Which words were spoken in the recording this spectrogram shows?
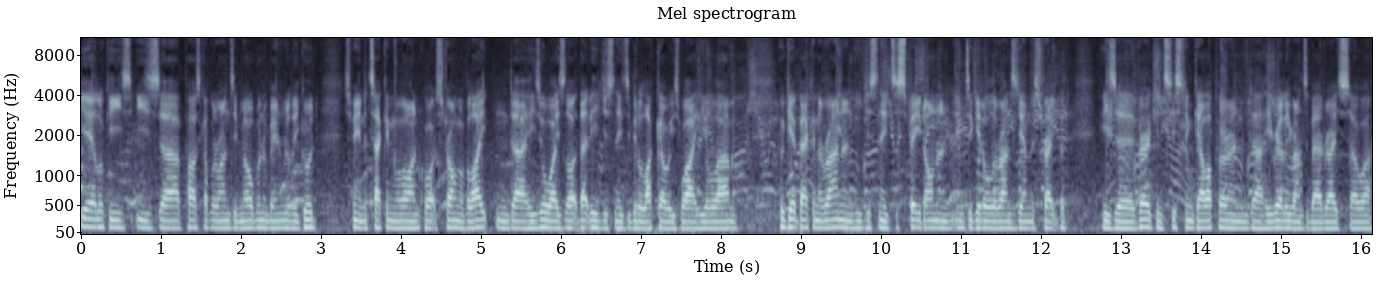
Yeah, look, his, his uh, past couple of runs in Melbourne have been really good. He's been attacking the line quite strong of late, and uh, he's always like that. He just needs a bit of luck go his way. He'll um, he'll get back in the run, and he just needs to speed on and, and to get all the runs down the straight. But he's a very consistent galloper, and uh, he rarely runs a bad race. So uh,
